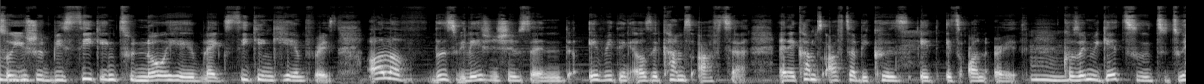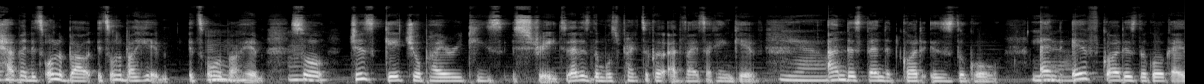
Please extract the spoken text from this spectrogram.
So you should be seeking to know him, like seeking him first. All of these relationships and everything else it comes after. And it comes after because it, it's on earth. Mm. Because when we get to, to, to heaven, it's all about it's all about him. It's all about mm. him. Mm. So just get your priorities straight. That is the most practical advice I can give. Yeah. Understand that God is the goal. And if God is the goal, guys,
